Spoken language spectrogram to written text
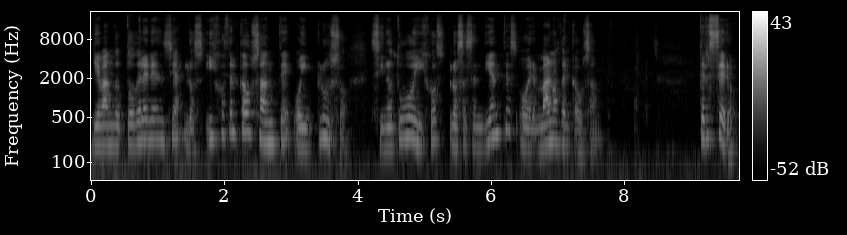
llevando toda la herencia los hijos del causante o incluso, si no tuvo hijos, los ascendientes o hermanos del causante. Tercero,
